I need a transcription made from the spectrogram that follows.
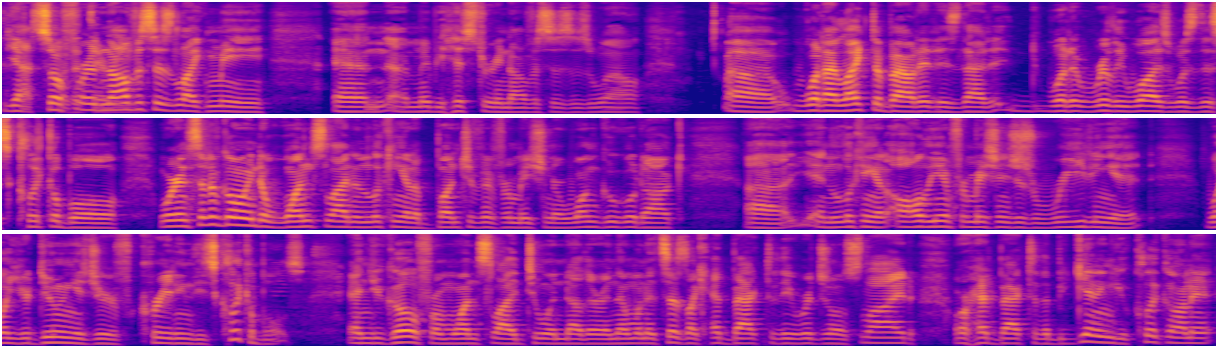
Yeah. So for novices like me, and uh, maybe history novices as well, uh, what I liked about it is that it, what it really was was this clickable, where instead of going to one slide and looking at a bunch of information or one Google Doc, uh, and looking at all the information, just reading it. What you're doing is you're creating these clickables, and you go from one slide to another. And then when it says like head back to the original slide or head back to the beginning, you click on it,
